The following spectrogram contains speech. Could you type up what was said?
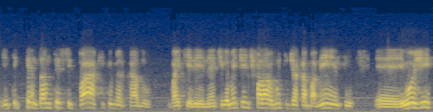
a gente tem que tentar antecipar o que, que o mercado vai querer. Né? Antigamente a gente falava muito de acabamento, é, e hoje,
